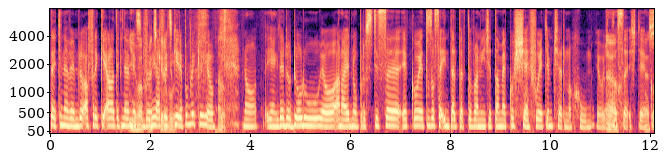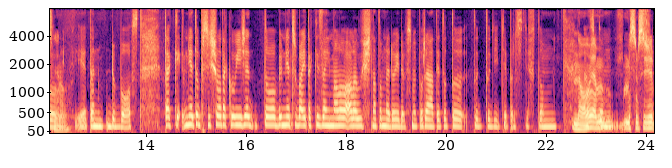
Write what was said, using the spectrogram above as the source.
teď nevím, do Afriky, ale teď nevím, jestli do Africké republiky, jo. Ano. No, někde do dolů, jo, a najednou prostě se, jako je to zase interpretovaný, že tam jako šéfuje těm černochům, jo, že jo, zase ještě jako jasně, no. je ten the boss. Tak mně to přišlo takový, že to by mě třeba i taky zajímalo, ale už na tom nedojde. Jsme pořád, je to to, to, to dítě prostě v tom. No, v tom... já myslím si, že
